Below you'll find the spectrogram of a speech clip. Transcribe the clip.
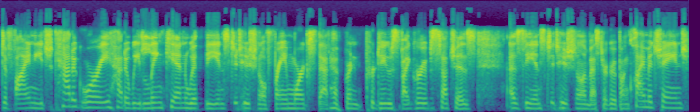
define each category? How do we link in with the institutional frameworks that have been produced by groups such as as the institutional investor group on climate change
